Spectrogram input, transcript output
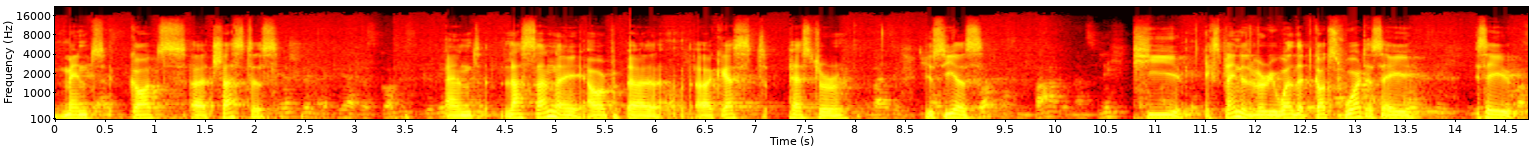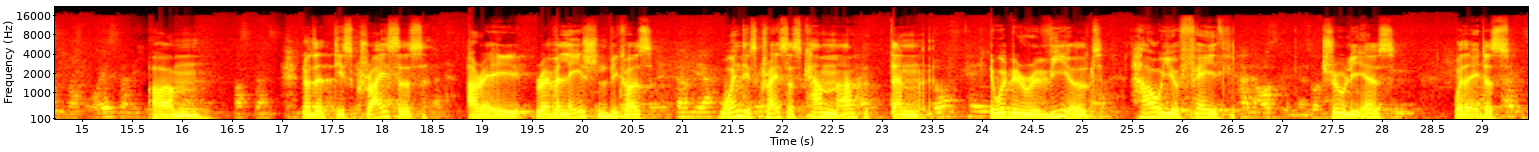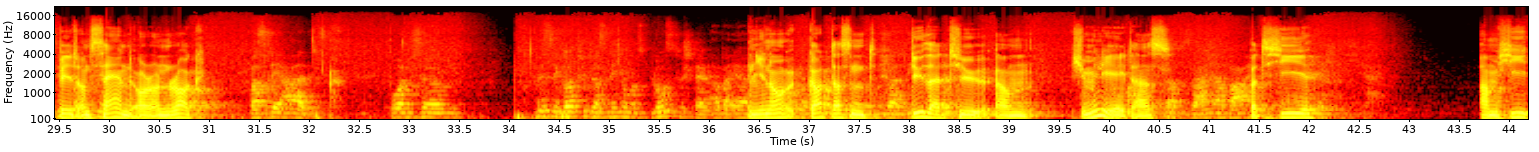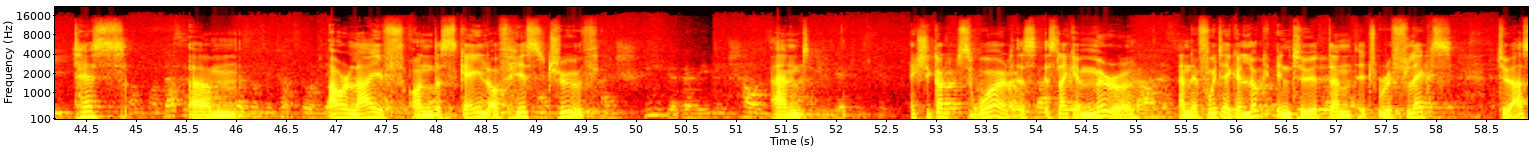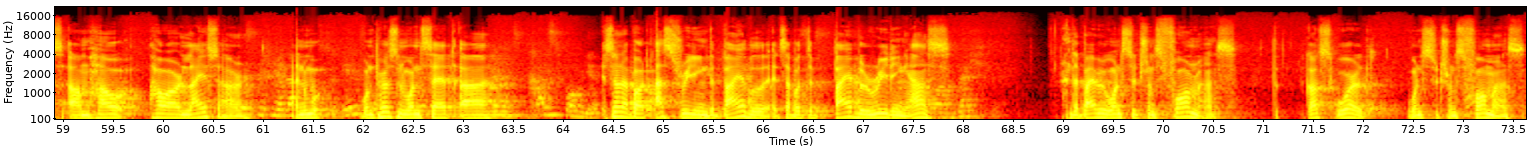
meant God's uh, justice. And last Sunday, our uh, guest pastor, Eusebius, he explained it very well that God's word is a, is a um, no, that these crises are a revelation because when these crises come up, then it will be revealed how your faith truly is, whether it is built on sand or on rock. And you know, God doesn't do that to um, humiliate us, but He, um, he tests um, our life on the scale of His truth. And actually, God's word is, is like a mirror, and if we take a look into it, then it reflects to us um, how, how our lives are. And one person once said, uh, It's not about us reading the Bible, it's about the Bible reading us. And the Bible wants to transform us. God's word wants to transform us.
